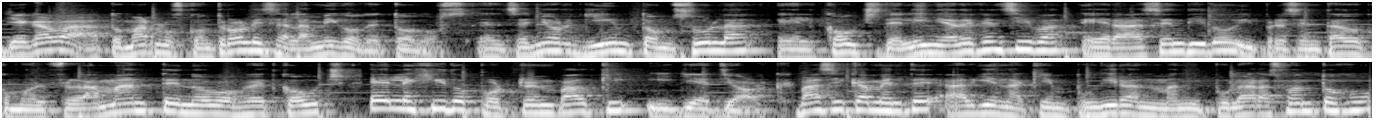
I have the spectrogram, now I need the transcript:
Llegaba a tomar los controles el amigo de todos. El señor Jim Tomsula, el coach de línea defensiva, era ascendido y presentado como el flamante nuevo head coach elegido por Trent Balky y Jet York. Básicamente alguien a quien pudieran manipular a su antojo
